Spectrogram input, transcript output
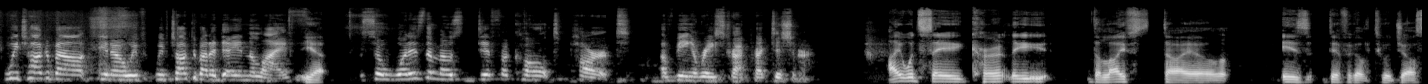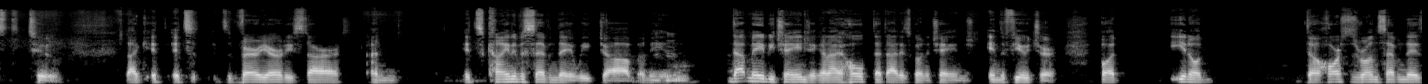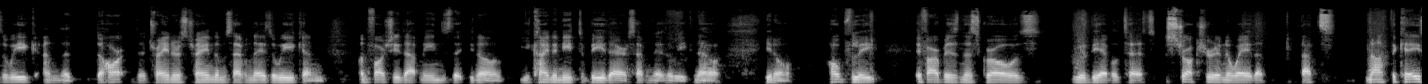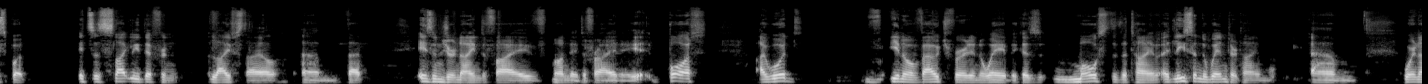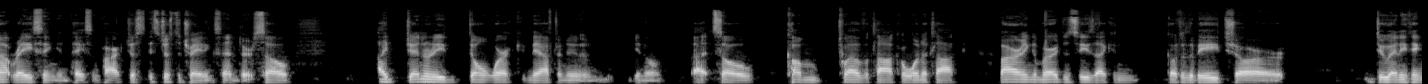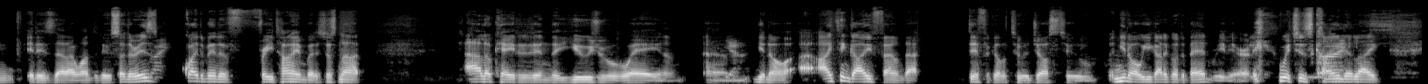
we talk about you know we've we've talked about a day in the life yeah. so what is the most difficult part of being a racetrack practitioner I would say currently the lifestyle is difficult to adjust to. Like it, it's it's a very early start, and it's kind of a seven day a week job. I mean, mm-hmm. that may be changing, and I hope that that is going to change in the future. But you know, the horses run seven days a week, and the the hor- the trainers train them seven days a week, and unfortunately, that means that you know you kind of need to be there seven days a week. Now, you know, hopefully, if our business grows, we'll be able to structure it in a way that that's not the case. But it's a slightly different lifestyle um, that isn't your nine to five, Monday to Friday. But I would, you know, vouch for it in a way because most of the time, at least in the winter time, um, we're not racing in Payson Park. Just it's just a training center. So I generally don't work in the afternoon. You know, uh, so come twelve o'clock or one o'clock, barring emergencies, I can go to the beach or do anything it is that I want to do. So there is Right. quite a bit of free time, but it's just not allocated in the usual way. And um, Yeah. you know, I, I think I found that difficult to adjust to. And you know, you got to go to bed really early, which is kind of Right. like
